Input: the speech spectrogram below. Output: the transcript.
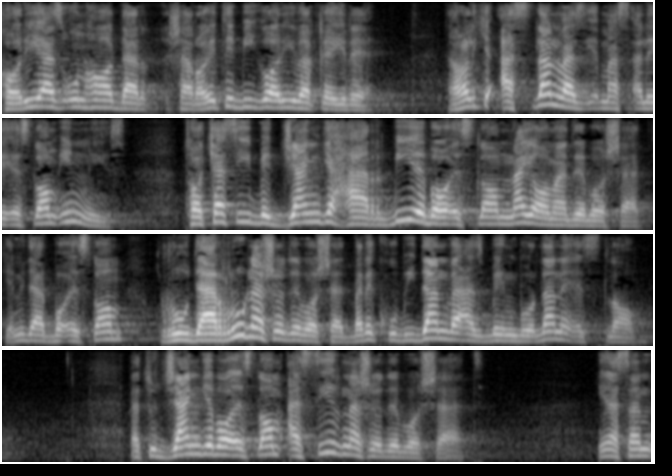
کاری از اونها در شرایط بیگاری و غیره. در حالی که اصلا مسئله اسلام این نیست. تا کسی به جنگ حربی با اسلام نیامده باشد یعنی در با اسلام رو در رو نشده باشد برای کوبیدن و از بین بردن اسلام. و تو جنگ با اسلام اسیر نشده باشد. این اصلا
